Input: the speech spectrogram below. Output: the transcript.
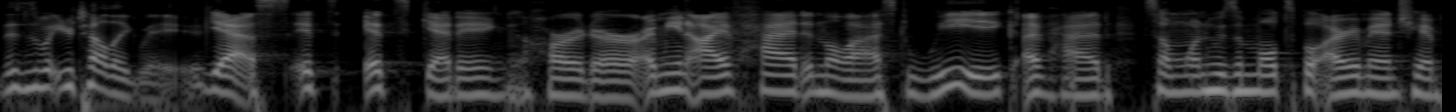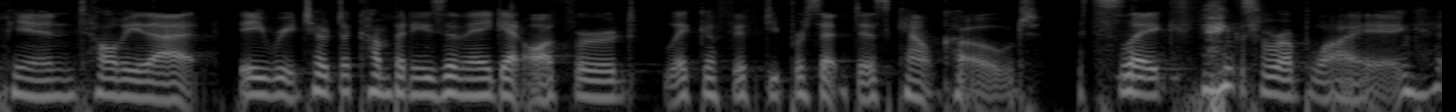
this is what you're telling me. Yes, it's it's getting harder. I mean, I've had in the last week, I've had someone who's a multiple Ironman champion tell me that they reach out to companies and they get offered like a 50% discount code. It's like, thanks for applying.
